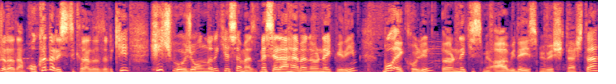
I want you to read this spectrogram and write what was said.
istikrarlıdır adam. O kadar istikrarlıdır ki hiçbir hoca onları kesemez. Mesela hemen örnek vereyim. Bu ekolün örnek ismi, abide ismi Beşiktaş'ta.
